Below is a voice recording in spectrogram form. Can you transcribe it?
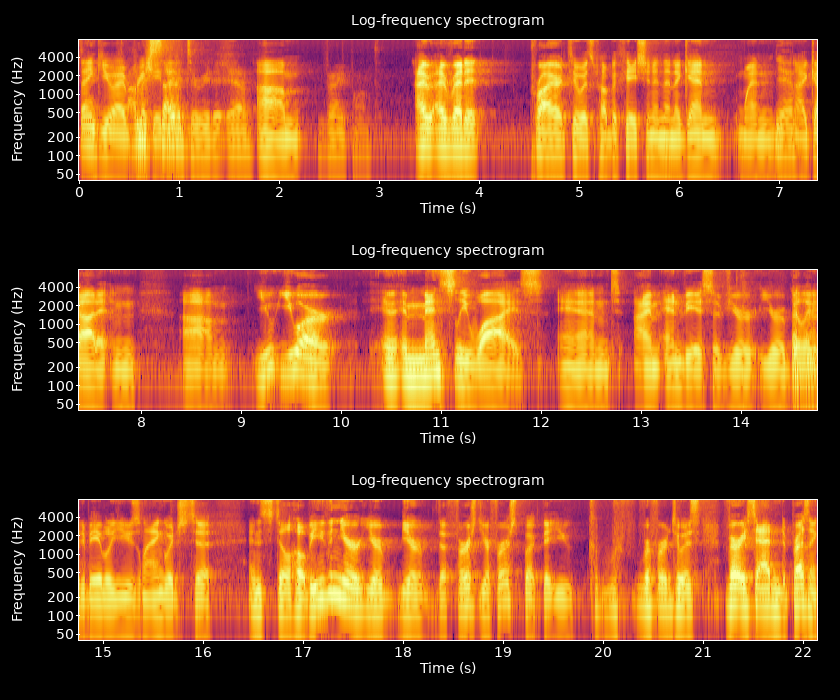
thank you. I appreciate it. I'm appreciate excited that. to read it. Yeah. Um, Very pumped. I, I read it prior to its publication, and then again when Yeah. I got it. And um, you you are i- immensely wise, and I'm envious of your your ability to be able to use language to instill hope. Even your your your the first your first book that you referred to as very sad and depressing.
